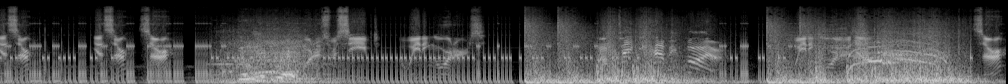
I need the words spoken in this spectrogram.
Yes, sir. Yes, sir. Sir. Unit ready. Orders received. Awaiting orders. I'm taking heavy fire. Awaiting order now. Sir?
